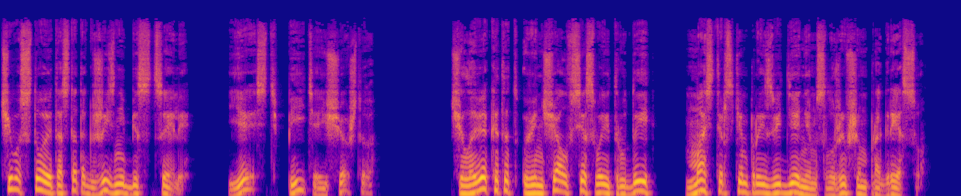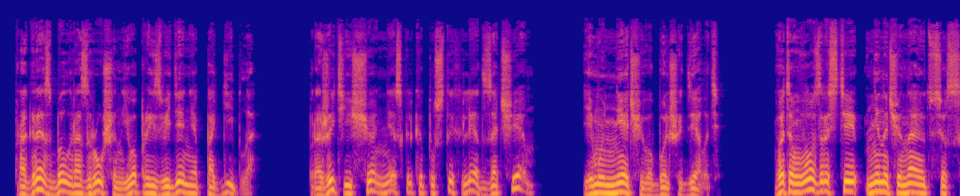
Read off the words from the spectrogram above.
Чего стоит остаток жизни без цели? Есть, пить, а еще что? Человек этот увенчал все свои труды мастерским произведением, служившим прогрессу. Прогресс был разрушен, его произведение погибло. Прожить еще несколько пустых лет зачем? Ему нечего больше делать. В этом возрасте не начинают все с.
